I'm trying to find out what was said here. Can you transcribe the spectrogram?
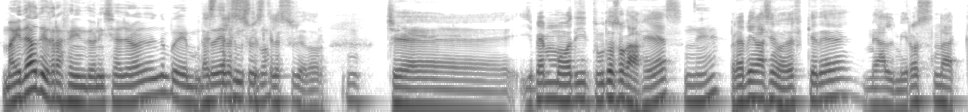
Μα είδα ότι έγραφε η Ινδονησία, και ρωτώ, είναι που- που Τα το στέλνες σου, διαφημιστικό. στέλνες σου και τώρα. Μμ. Και είπε μου ότι τούτος ο καφές Ναι, πρέπει να συνοδεύκεται με αλμυρό σνακ.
